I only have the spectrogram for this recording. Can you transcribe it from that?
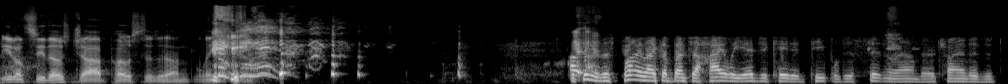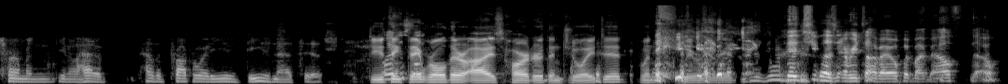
You don't see those job posted on LinkedIn. The thing I- is, it's probably like a bunch of highly educated people just sitting around there trying to determine, you know, how to how the proper way to use these nuts is. Do you Well, think they like- roll their eyes harder than Joy did when we were reading? then she does every time I open my mouth. No,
